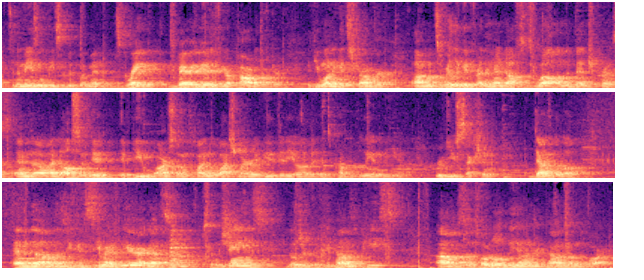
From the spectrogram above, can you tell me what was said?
It's an amazing piece of equipment. It's great. It's very good if you're a power lifter. If you want to get stronger, um, it's really good for the handoffs as well on the bench press. And uh, I also did, if you are so inclined to watch my review video of it, it's probably in the uh, review section down below. And um, as you can see right here, I got some, some chains. Those are 50 pounds a piece. Um, so total will be 100 pounds on the bar.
